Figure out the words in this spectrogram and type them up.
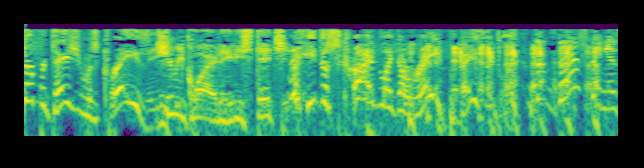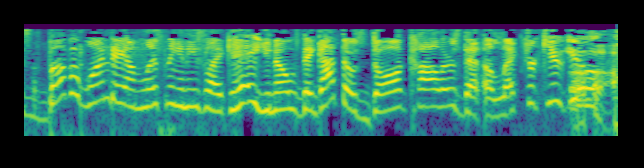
interpretation was crazy. She required 80 stitches. He described like a rape, basically. The best thing is, Bubba, one day I'm listening, and he's like, hey, you know, they got those dog collars that electrocute you. Ugh.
